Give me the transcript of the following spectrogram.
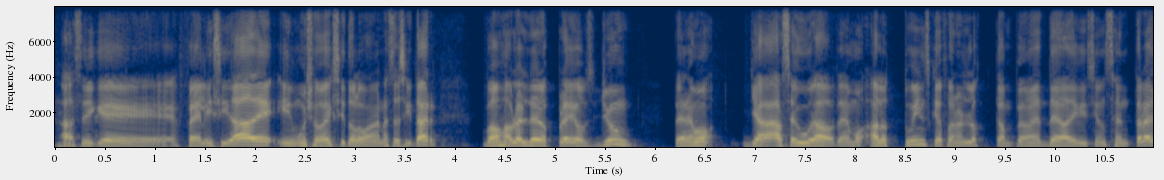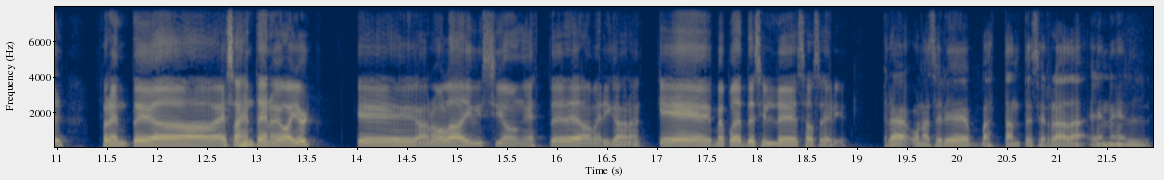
Así que felicidades y mucho éxito lo van a necesitar. Vamos a hablar de los playoffs. June, tenemos ya asegurado, tenemos a los Twins que fueron los campeones de la división central frente a esa gente de Nueva York que ganó la división este de la americana. ¿Qué me puedes decir de esa serie? Era una serie bastante cerrada en el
